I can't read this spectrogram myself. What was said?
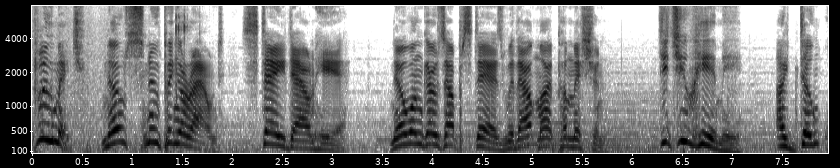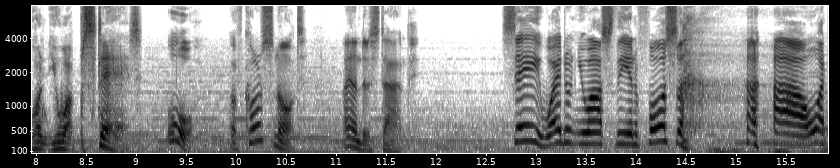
Plumage! No snooping around. Stay down here. No one goes upstairs without my permission. Did you hear me? I don't want you upstairs. Oh, of course not. I understand. Say, why don't you ask the enforcer? what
